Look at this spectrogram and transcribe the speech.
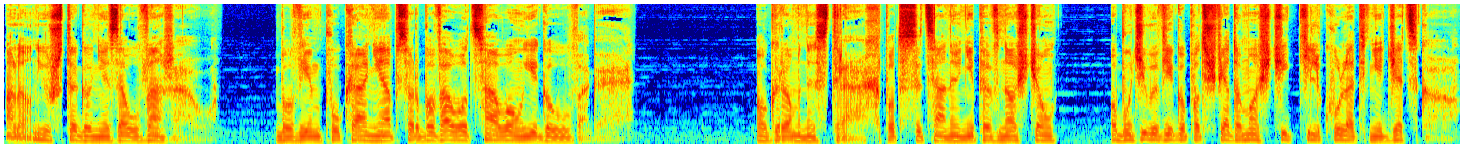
Ale on już tego nie zauważał, bowiem pukanie absorbowało całą jego uwagę. Ogromny strach, podsycany niepewnością, obudziły w jego podświadomości kilkuletnie dziecko,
